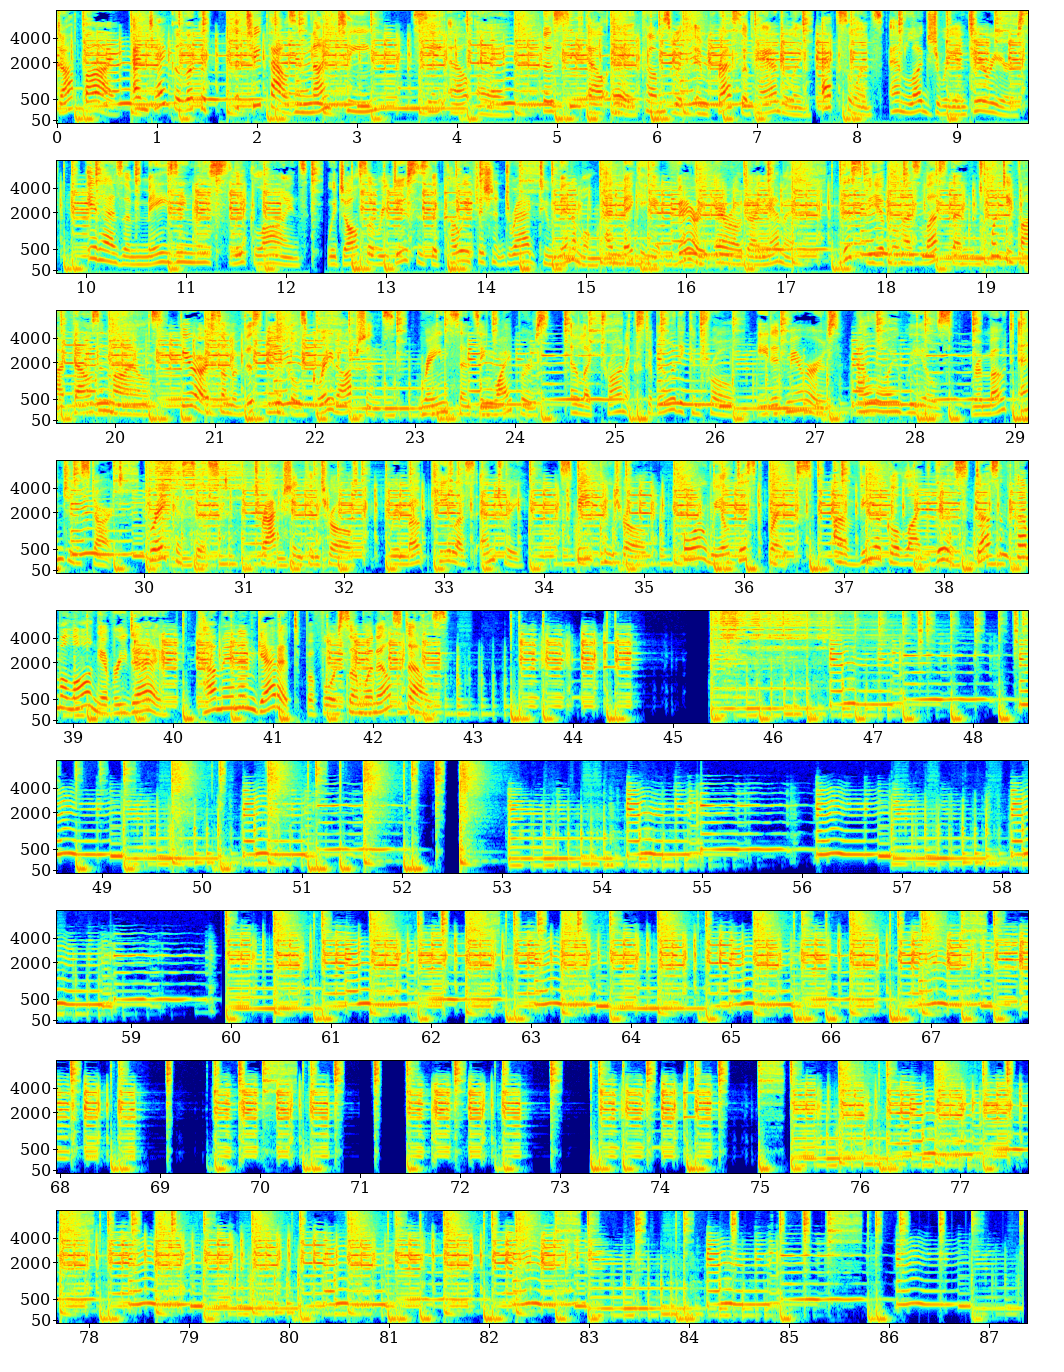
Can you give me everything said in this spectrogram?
Stop by and take a look at the 2019 CLA. The CLA comes with impressive handling, excellence, and luxury interiors. It has amazingly sleek lines, which also reduces the coefficient drag to minimal and making it very aerodynamic. This vehicle has less than 25,000 miles. Here are some of this vehicle's great options. Rain sensing wipers, electronic stability control, heated mirrors, alloy wheels, remote engine start, brake assist, traction control, remote keyless entry, speed control, four-wheel disc brakes. A vehicle like this doesn't come along every day. Come in and get it before someone else does.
